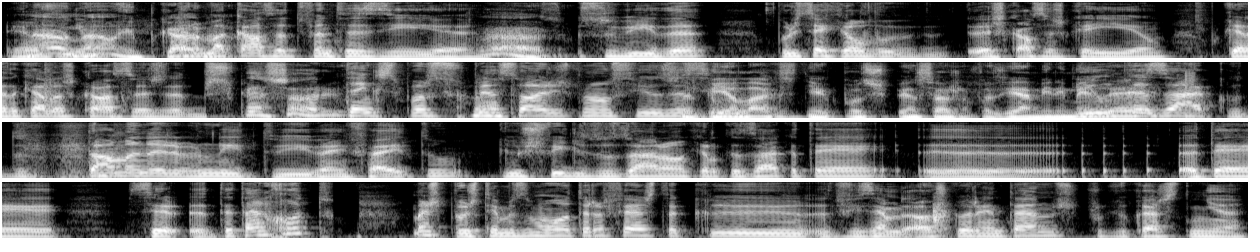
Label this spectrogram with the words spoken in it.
Ele Não, não, impecável. Era uma calça de fantasia Claro. subida, por isso é que ele, as calças caíam, porque era daquelas calças. de- Suspensório. Tem que se pôr suspensórios para não se usa Sabia assim. lá que se tinha que pôr suspensórios, não fazia a mínima E um ideia. casaco de tal maneira bonito e bem feito que os filhos usaram aquele casaco até. eh, até, ser, até estar roto. Mas depois temos uma outra festa que fizemos aos 40 anos, porque o Carlos tinha.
